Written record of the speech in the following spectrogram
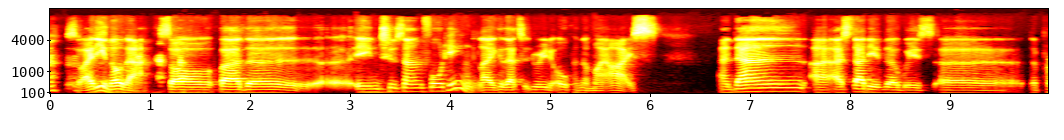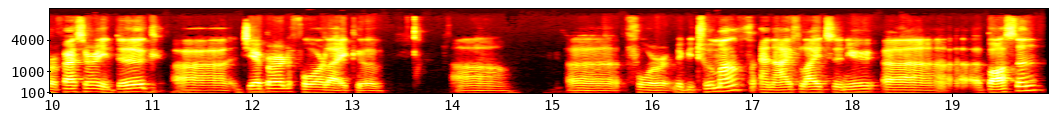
so I didn't know that. So, but uh, in 2014, like that's really opened my eyes. And then I, I studied with uh, the professor in Duke, uh, for like uh, uh, for maybe two months, and I fly to New Boston,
